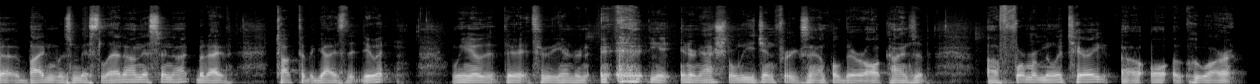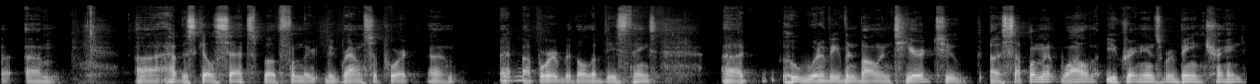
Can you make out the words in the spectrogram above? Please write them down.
uh, Biden was misled on this or not, but I've talked to the guys that do it. We know that through the, inter- the, International Legion, for example, there are all kinds of uh, former military uh, all, who are uh, um, uh, have the skill sets, both from the, the ground support um, mm-hmm. upward with all of these things, uh, who would have even volunteered to uh, supplement while Ukrainians were being trained.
